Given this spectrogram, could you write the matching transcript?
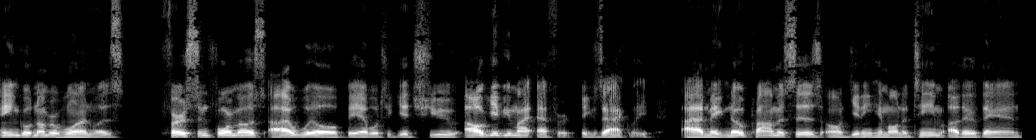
angle number one was first and foremost, I will be able to get you, I'll give you my effort. Exactly. I'd make no promises on getting him on a team other than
